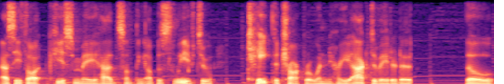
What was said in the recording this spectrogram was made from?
as he thought Kisame had something up his sleeve to take the chakra when he activated it. Though,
